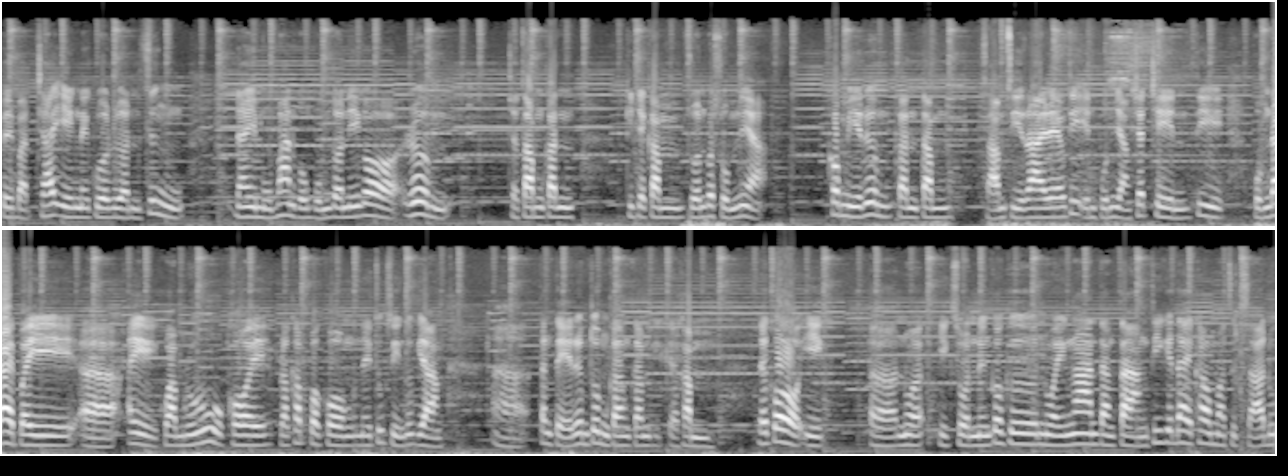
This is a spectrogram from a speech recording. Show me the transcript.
ปฏิบัติใช้เองในครัวเรือน ซึ่งในหมู่บ้านของผมตอนนี้ก็เริ่มจะทำกันกิจกรรมสวนผสมเนี่ยก็มีเริ่มกันทำสามสี่รายแล้วที่เห็นผลอย่างชัดเจนที่ผมได้ไปให้ความรู้คอยประคับประคองในทุกสิ่งทุกอย่างตั้งแต่เริ่มต้นการทำกิจกรรม แล้วก็อีกหน่วยอีกส่วนหนึ่งก็คือหน่วยงานต่างๆ ที่ได้เข้ามาศึกษาดู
